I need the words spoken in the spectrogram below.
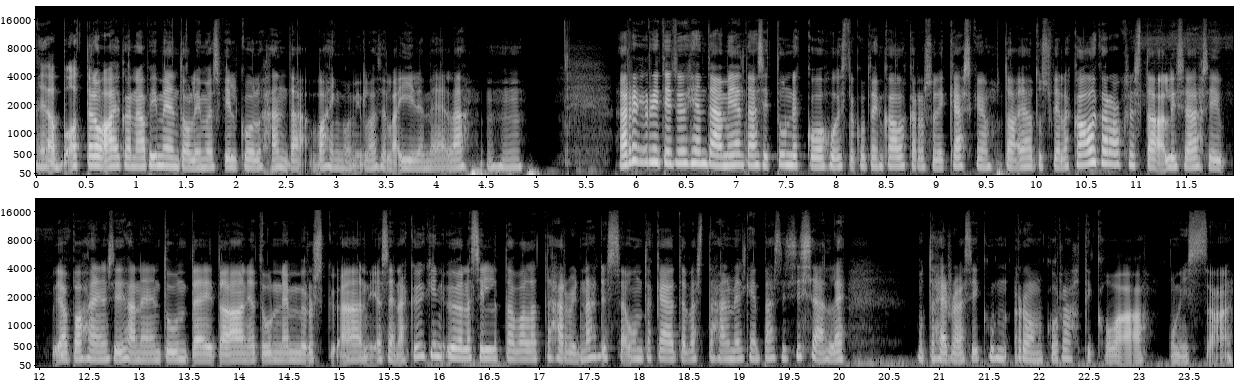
Ja ottelun aikana Pimento oli myös vilkuillut häntä vahingonilaisella ilmeellä. Mm-hmm. Harry yritti tyhjentää mieltään sit tunnekuohuista, kuten Kalkaros oli käskenyt, mutta ajatus vielä Kalkaroksesta lisäsi ja pahensi hänen tunteitaan ja tunnemyrskyään, ja se näkyykin yöllä sillä tavalla, että Harryn nähdessä unta käytävästä hän melkein pääsi sisälle, mutta heräsi, kun Ron kurahti kovaa unissaan.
